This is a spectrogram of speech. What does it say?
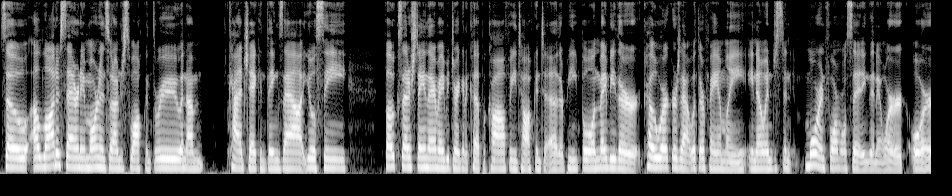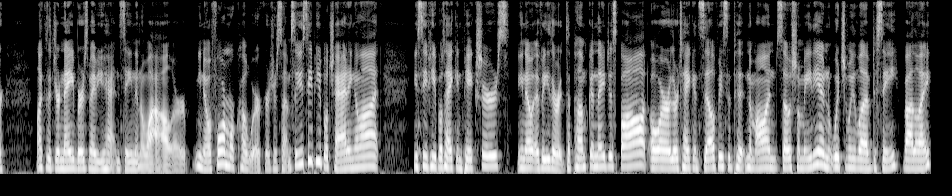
So a lot of Saturday mornings when I'm just walking through and I'm kind of checking things out, you'll see folks that are staying there, maybe drinking a cup of coffee, talking to other people, and maybe their coworkers out with their family, you know, in just a more informal setting than at work, or like said, your neighbors maybe you hadn't seen in a while, or you know, former coworkers or something. So you see people chatting a lot. You see people taking pictures, you know, of either the pumpkin they just bought or they're taking selfies and putting them on social media, and which we love to see, by the way.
